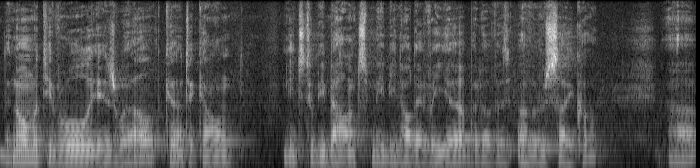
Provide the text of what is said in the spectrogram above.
the normative rule is, well, current account needs to be balanced, maybe not every year, but over a cycle. Uh,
